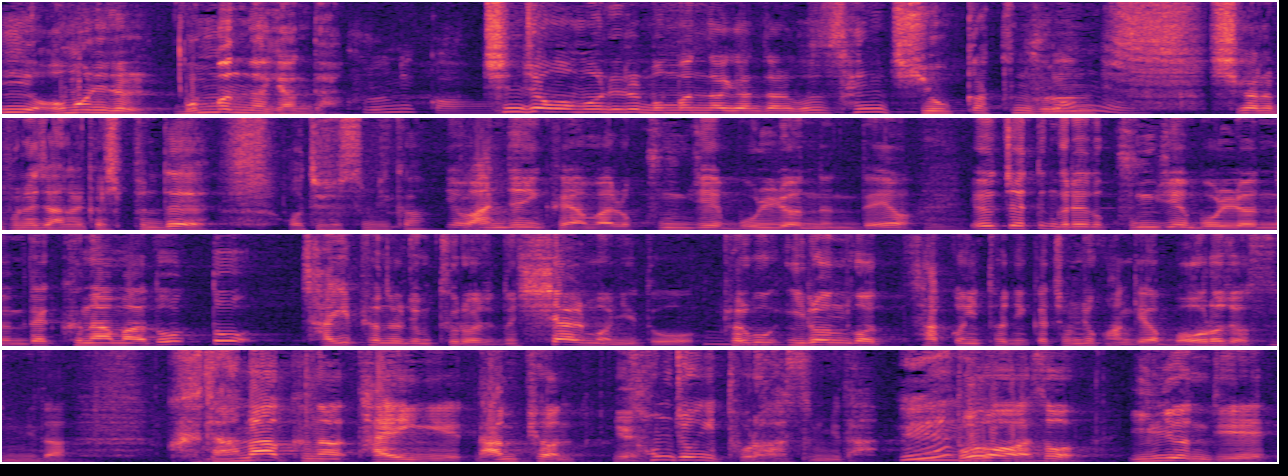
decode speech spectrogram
이 어머니를 못 만나게 한다. 그러니까. 친정 어머니를 못 만나게 한다는 것은 생지옥 같은 그런 그럼요. 시간을 보내지 않을까 싶은데 어떠셨습니까? 예, 완전히 그야말로 궁지에 몰렸는데요. 어쨌든 그래도 궁지에 몰렸는데 그나마도 또 자기 편을 좀 들어주던 시할머니도 결국 이런 것 사건이 터니까 점점 관계가 멀어졌습니다. 그나마 그나 다행히 남편 예. 성종이 돌아왔습니다. 돌아와서 1년 뒤에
